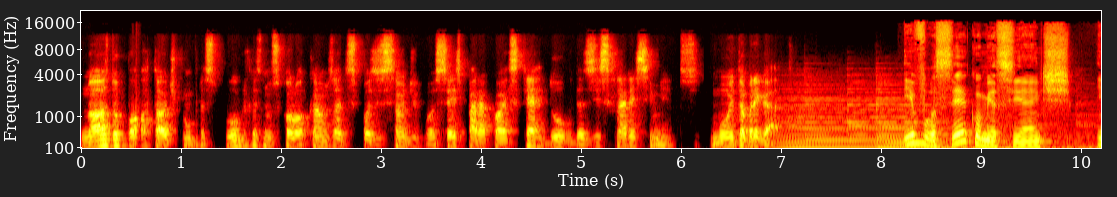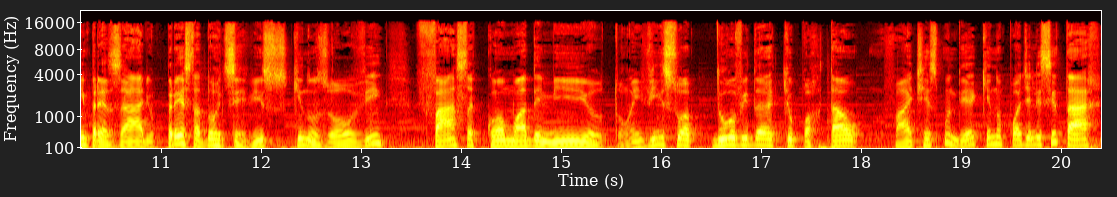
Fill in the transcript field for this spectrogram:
Nós do Portal de Compras Públicas nos colocamos à disposição de vocês para quaisquer dúvidas e esclarecimentos. Muito obrigado. E você, comerciante, empresário, prestador de serviços que nos ouve, faça como Ademilton. Envie sua dúvida que o portal vai te responder aqui no Pode Licitar.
